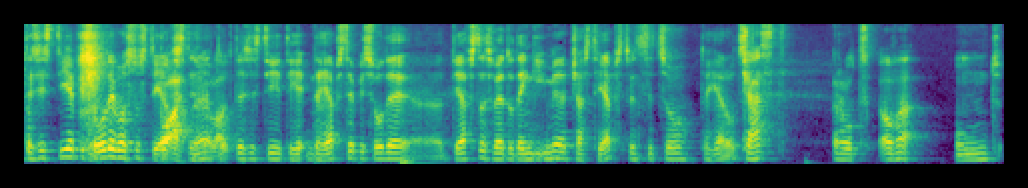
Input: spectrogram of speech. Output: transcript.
das ist die Episode, was du Boah, darfst. das war ne? Das ist die, die, in der Herbstepisode äh, darfst du das, weil du denkst immer Just Herbst, wenn es jetzt so daherrotzt. Just Rot. Aber, Und,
